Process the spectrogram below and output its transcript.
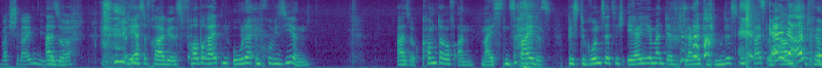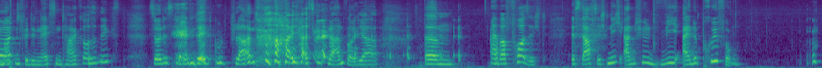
was schreiben die denn Also, da? Die erste Frage ist vorbereiten oder improvisieren. Also, kommt darauf an. Meistens beides. Bist du grundsätzlich eher jemand, der sich lange To-Do-Listen schreibt und abends die Antwort. Klamotten für den nächsten Tag rauslegst? Solltest du dein Date gut planen? ja, es gibt eine Antwort, ja. Ähm, aber Vorsicht, es darf sich nicht anfühlen wie eine Prüfung.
